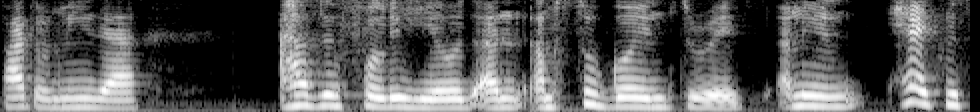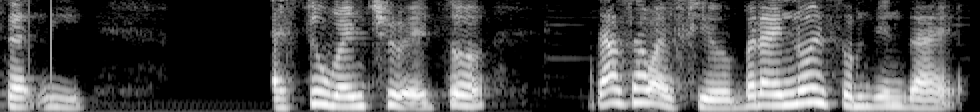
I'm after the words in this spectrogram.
part of me that hasn't fully healed and I'm still going through it. I mean, heck, recently, I still went through it. So that's how I feel. But I know it's something that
